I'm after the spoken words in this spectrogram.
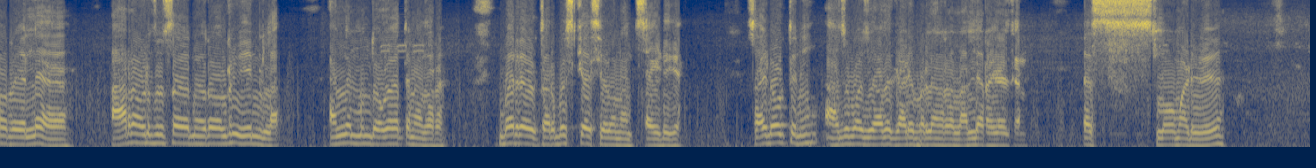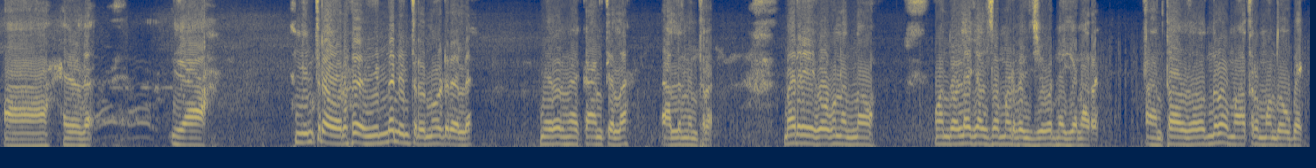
ಅವ್ರು ಎಲ್ಲ ಆರ ಹೊಡೆದ್ರು ಸಹ ನಿರೋಲ್ರಿ ಏನಿಲ್ಲ. ಹಂಗೆ ಮುಂದೆ ಹೋಗತ್ತೇನೆ ಅದಾರ ಬರ್ರಿ ತರ್ಬಸ್ ಕೇಸ್ ಹೇಳೋಣ ಅಂತ ಸೈಡಿಗೆ ಸೈಡ್ ಹೋಗ್ತೀನಿ ಆಜು ಬಾಜು ಯಾವುದೋ ಗಾಡಿ ಬರಲ್ಲ ಅಂದ್ರಲ್ಲ ಅಲ್ಲೇ ಹೇಳ್ತೇನೆ. ಎಸ್ ಸ್ಲೋ ಮಾಡಿದ್ವಿ ಹೇಳ್ದೆ. ಯಾ ನಿಂತ್ರ ಅವರು ಹಿಂದೆ ನಿಂತ್ರ ನೋಡ್ರಿ ಅಲ್ಲೇ ಮಿರರ್ನಾಗ ಕಾಣ್ತಿಲ್ಲ. ಅಲ್ಲೇ ನಂತರ. ಬರ್ರಿ, ಈಗ ಹೋಗೋಣ ನಾವು. ಒಂದು ಒಳ್ಳೆ ಕೆಲಸ ಮಾಡ್ಬೇಕು ಜೀವನದಾಗ ಏನಾರ. ಅಂತ ಅಂದ್ರೆ ಮಾತ್ರ ಮುಂದೆ ಹೋಗ್ಬೇಕು.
